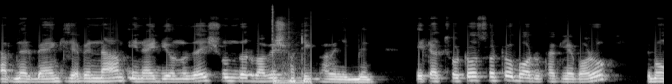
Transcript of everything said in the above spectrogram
আপনার ব্যাংক হিসাবের নাম এনআইডি অনুযায়ী সুন্দরভাবে সঠিকভাবে লিখবেন। এটা ছোট ছোট, বড় থাকলে বড় এবং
